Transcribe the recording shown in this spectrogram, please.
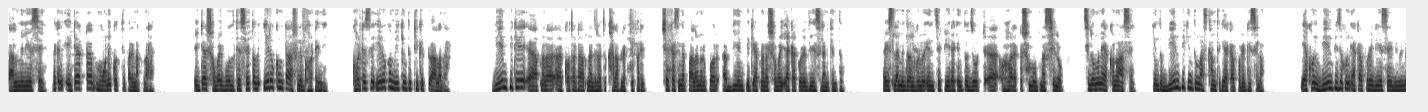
তাল মিলিয়েছে? দেখেন এটা একটা মনে করতে পারেন আপনারা। এটা সবাই বলতেছে, তবে এরকমটা আসলে ঘটেনি। ঘটেছে এরকমই, কিন্তু ঠিক একটু আলাদা। বিএনপিকে আপনারা কথাটা আপনাদের হয়তো খারাপ লাগতে পারে। শেখ হাসিনা পালানোর পর বিএনপিকে আপনারা সবাই একা করে দিয়েছিলেন কিন্তু। ইসলামী দলগুলো এনসিপি এরা কিন্তু জোট হওয়ার একটা সম্ভাবনা ছিল। ছিল মানে এখনও আছে। কিন্তু বিএনপি কিন্তু মাঝখান থেকে একা পড়ে গেছিল। এখন বিএনপি যখন একা পড়ে গিয়েছে, বিভিন্ন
